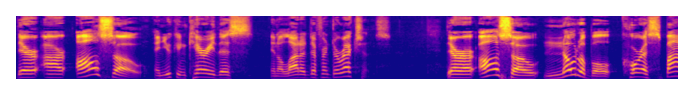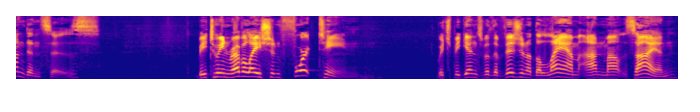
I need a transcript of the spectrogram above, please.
There are also, and you can carry this in a lot of different directions, there are also notable correspondences between Revelation 14, which begins with the vision of the Lamb on Mount Zion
